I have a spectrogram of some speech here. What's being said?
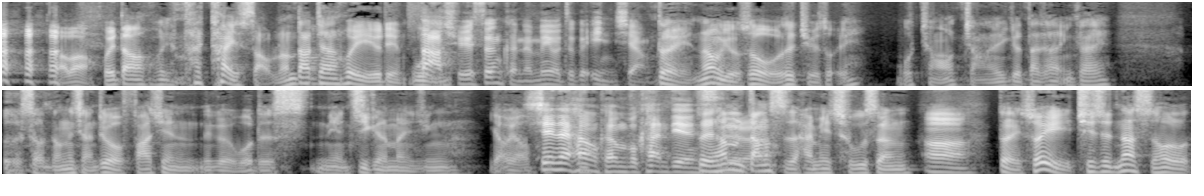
好不好？回答太太少，然后大家会有点大学生可能没有这个印象。对，那我有时候我会觉得说，哎，我讲我讲了一个大家应该耳熟能详，就我发现那个我的年纪跟他们已经遥遥。现在他们可能不看电视，对他们当时还没出生啊。对，所以其实那时候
